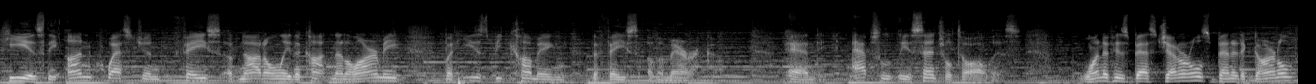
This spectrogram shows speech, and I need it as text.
He is the unquestioned face of not only the Continental Army, but he is becoming the face of America. And absolutely essential to all this. One of his best generals, Benedict Arnold,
